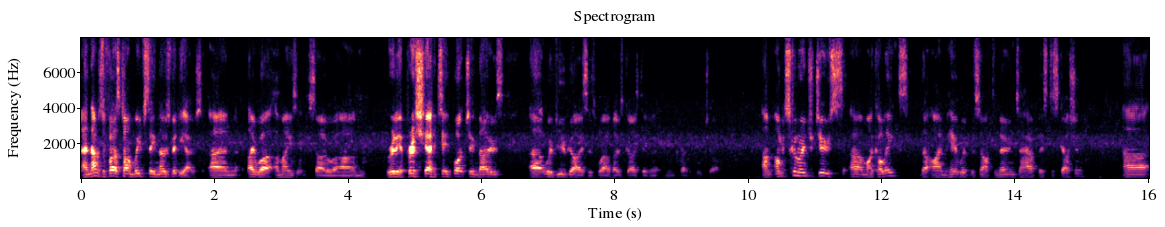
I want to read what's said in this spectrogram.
and that was the first time we've seen those videos, and they were amazing. So um, really appreciated watching those uh, with you guys as well. Those guys did an incredible job. Um, I'm just going to introduce uh, my colleagues that I'm here with this afternoon to have this discussion. Uh,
